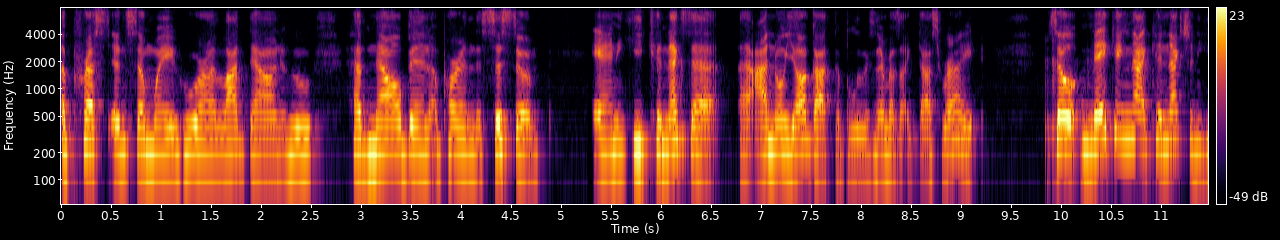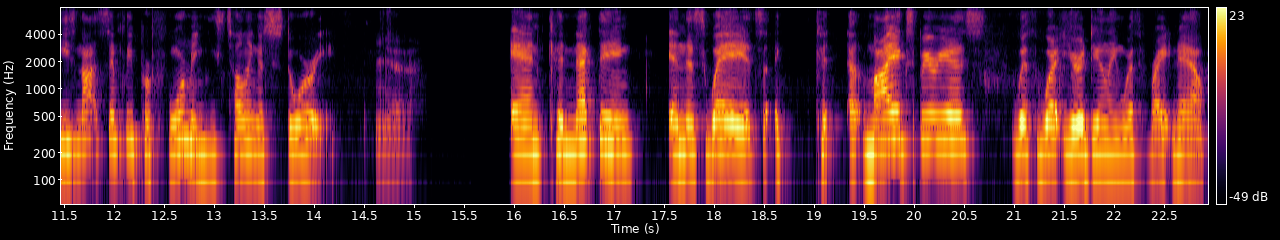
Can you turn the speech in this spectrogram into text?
oppressed in some way, who are on lockdown, who have now been a part of the system. And he connects that. I know y'all got the blues. And everybody's like, that's right. So making that connection, he's not simply performing, he's telling a story Yeah. and connecting in this way it's uh, my experience with what you're dealing with right now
